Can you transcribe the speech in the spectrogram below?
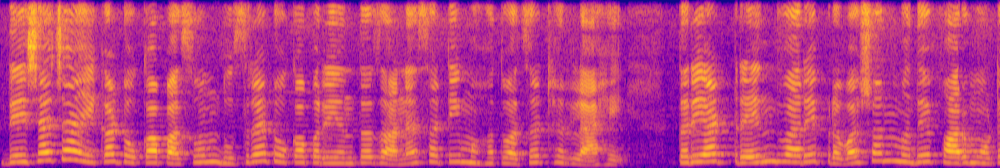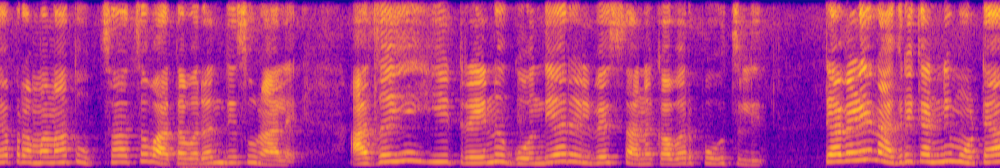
देशाच्या एका टोकापासून दुसऱ्या टोकापर्यंत जाण्यासाठी महत्त्वाचं ठरलं आहे. तर या ट्रेनद्वारे प्रवाशांमध्ये फार मोठ्या प्रमाणात उत्साहाचं वातावरण दिसून आलंय. आजही ही ट्रेन गोंदिया रेल्वे स्थानकावर पोहोचली. त्यावेळी नागरिकांनी मोठ्या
